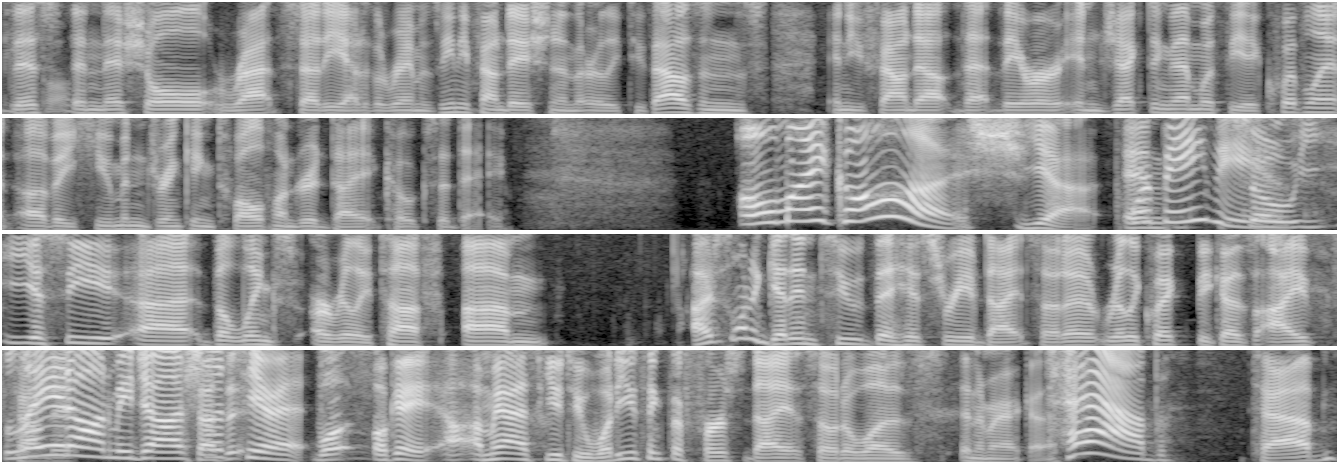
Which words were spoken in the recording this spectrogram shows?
this initial rat study out of the Ramazzini Foundation in the early 2000s, and you found out that they were injecting them with the equivalent of a human drinking 1,200 Diet Cokes a day. Oh my gosh. Yeah. Poor and So babies. y- you see, uh, the links are really tough. Um, I just want to get into the history of diet soda really quick because I found Lay it on me, Josh. Let's hear it. Well, okay, I- I'm gonna ask you two. What do you think the first diet soda was in America? Tab. Tab.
